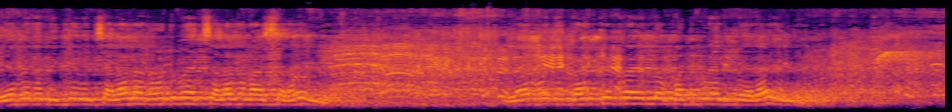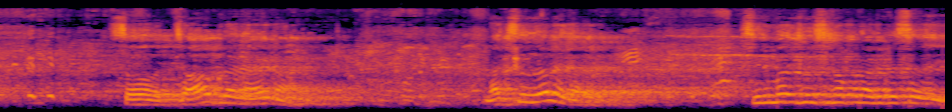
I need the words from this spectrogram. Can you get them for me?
ఏమైనా మీకు చలానా రోడ్డు మీద చలానా రాస్తారా ఏంటి? లేకపోతే బ్యాంక్ డ్రైవ్లో పట్టుకుని వెళ్ళిపోయారా ఏంటి? సో జాబ్ రా ఆయన. నచ్చుతుందా లేదా? సినిమాలు చూసినప్పుడు అనిపిస్తుంది.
